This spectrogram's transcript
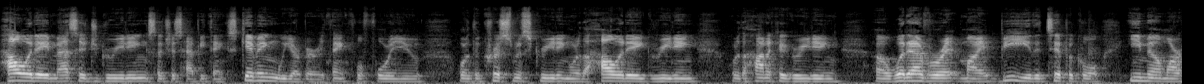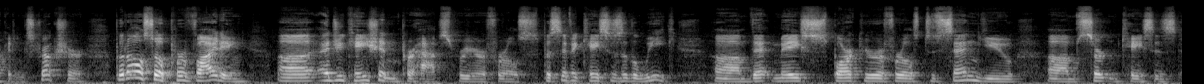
holiday message greeting, such as Happy Thanksgiving, we are very thankful for you, or the Christmas greeting, or the holiday greeting, or the Hanukkah greeting, uh, whatever it might be, the typical email marketing structure, but also providing uh, education perhaps for your referrals, specific cases of the week um, that may spark your referrals to send you um, certain cases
